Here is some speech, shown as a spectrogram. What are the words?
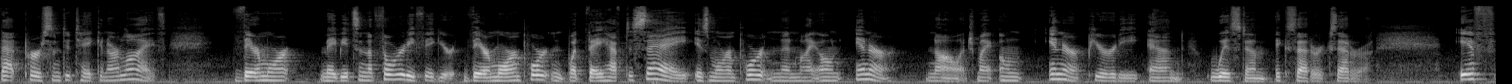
that person to take in our life. They're more, maybe it's an authority figure. They're more important. What they have to say is more important than my own inner knowledge, my own inner purity and wisdom, etc., etc. If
